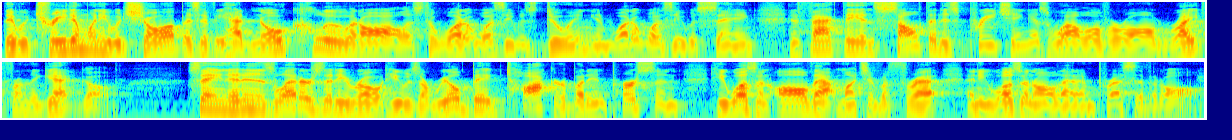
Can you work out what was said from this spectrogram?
They would treat him when he would show up as if he had no clue at all as to what it was he was doing and what it was he was saying. In fact, they insulted his preaching as well overall, right from the get go, saying that in his letters that he wrote, he was a real big talker, but in person, he wasn't all that much of a threat and he wasn't all that impressive at all.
